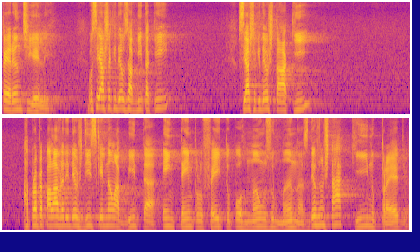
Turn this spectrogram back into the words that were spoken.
perante ele? Você acha que Deus habita aqui? Você acha que Deus está aqui? A própria palavra de Deus diz que Ele não habita em templo feito por mãos humanas. Deus não está aqui no prédio.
